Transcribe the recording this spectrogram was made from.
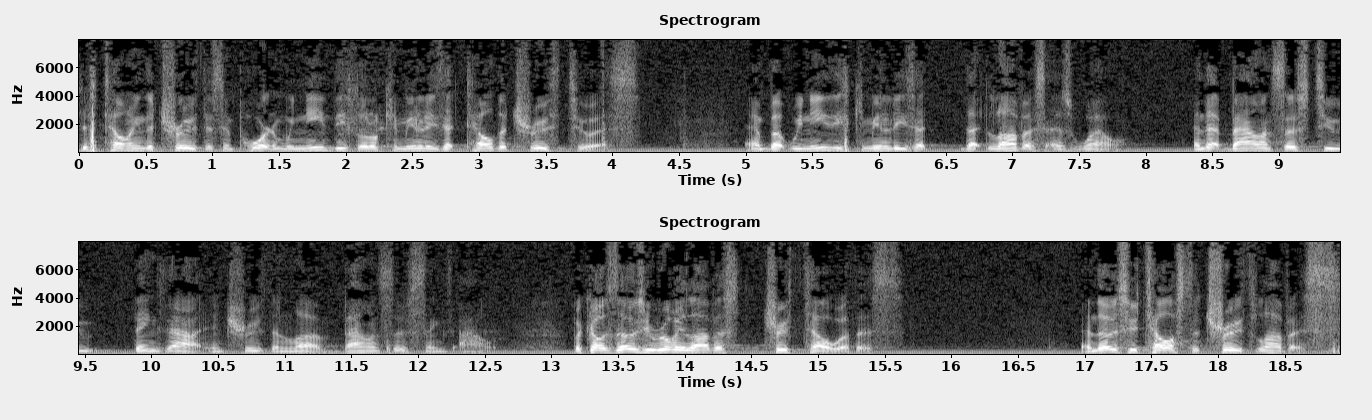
just telling the truth is important. We need these little communities that tell the truth to us. And, but we need these communities that, that love us as well and that balance those two things out in truth and love. Balance those things out. Because those who really love us, truth tell with us. And those who tell us the truth love us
